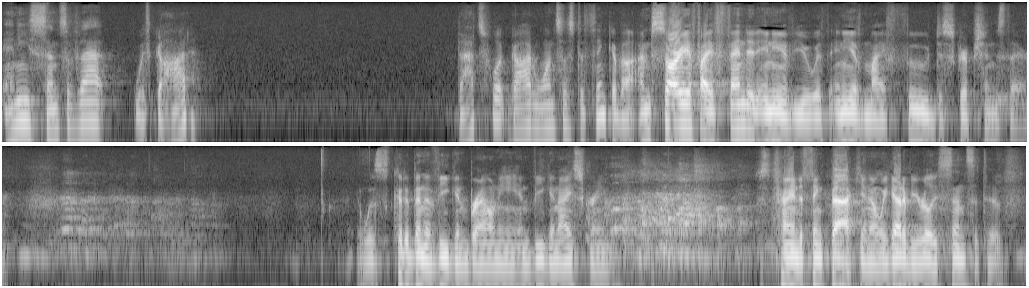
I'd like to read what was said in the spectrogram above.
any sense of that with God? That's what God wants us to think about. I'm sorry if I offended any of you with any of my food descriptions there. It was could have been a vegan brownie and vegan ice cream. Just trying to think back, you know, we got to be really sensitive.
